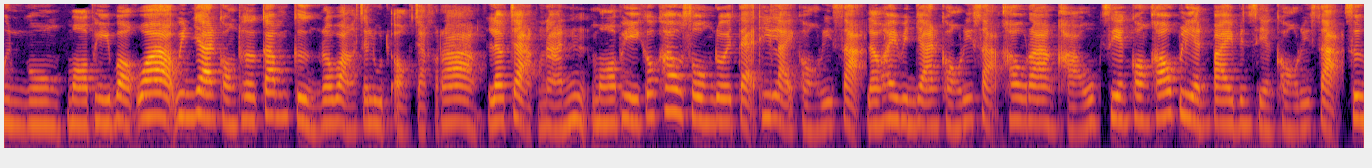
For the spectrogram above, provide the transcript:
มึนงง หมอผีบอกว่าวิญญาณของเธอก้ากึ่งระหว่างจะหลุดออกจากร่าง แล้วจากนั้นหมอผีก็เข้าทรงโดยแตะที่ไหล่ของริสะแล้วให้วิญญาณของริสะเข้าร่างเขา เสียงของเขาเปลี่ยนไปเป็นเสียงของริสะซึ่ง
